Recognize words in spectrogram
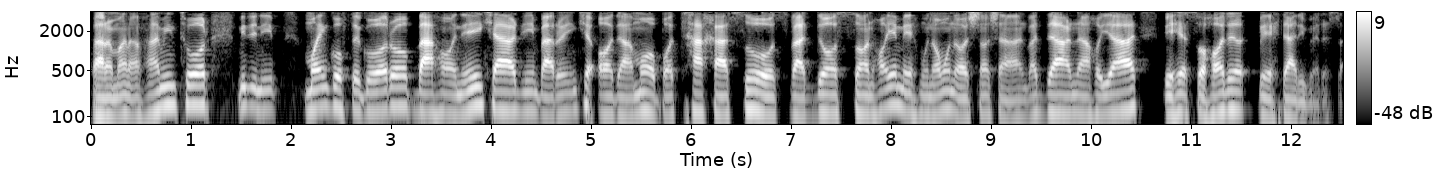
برای من هم همینطور می‌دونی ما این گفتگوها رو بهانه کردیم برای اینکه آدما با تخصص و داستانهای مهمونامون آشناشن و در نهایت به حس و حال بهتری برسن.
